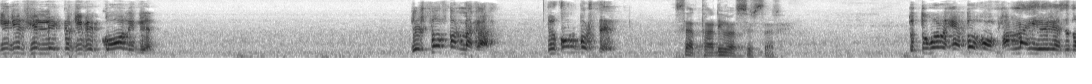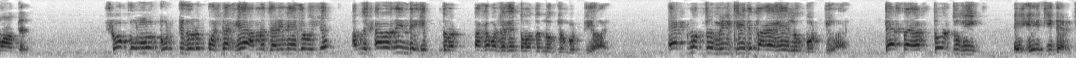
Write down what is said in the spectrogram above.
You didn't feel like to give a call even. It's so fun না খান তুই কোন করছে? Sir thirty percent sir. তো তোমার এত হয়ে গেছে তোমাদের। সকল লোক ভর্তি করে পয়সা খেয়ে আমরা জানি না এত পয়সা সারাদিন দেখি তোমার টাকা পয়সা খেয়ে তোমাদের লোকজন ভর্তি হয়। একমাত্র মিলিটারিতে টাকা খেয়ে লোক ভর্তি হয়। That's I have told to be eighty that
